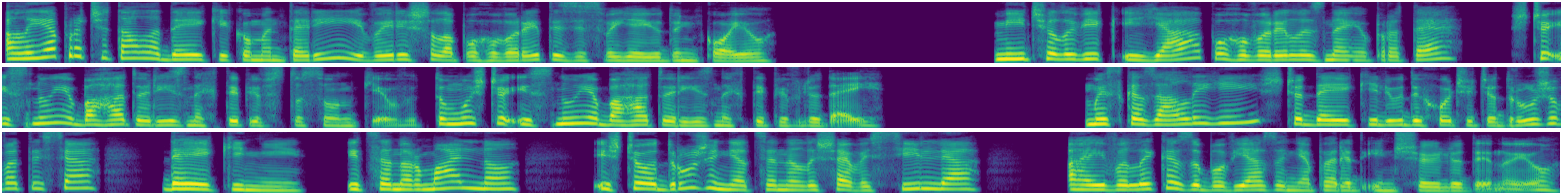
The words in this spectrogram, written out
Але я прочитала деякі коментарі і вирішила поговорити зі своєю донькою. Мій чоловік і я поговорили з нею про те, що існує багато різних типів стосунків, тому що існує багато різних типів людей. Ми сказали їй, що деякі люди хочуть одружуватися, деякі ні, і це нормально, і що одруження це не лише весілля, а й велике зобов'язання перед іншою людиною.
